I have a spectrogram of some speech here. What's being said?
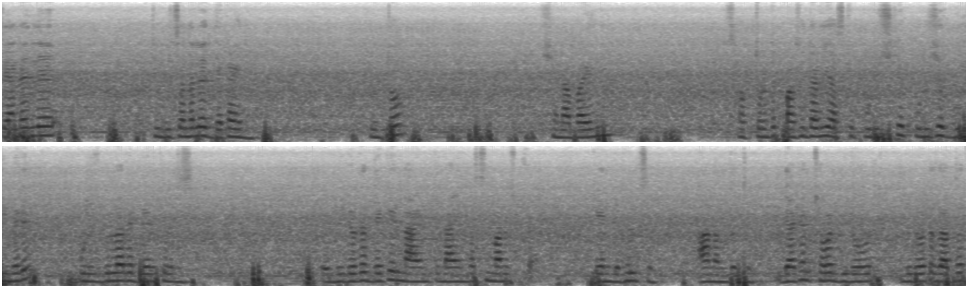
চ্যানেলে, টিভি চ্যানেলে দেখায়নি। কিন্তু সেনাবাহিনী ছাত্রদের পাশে দাঁড়িয়ে আজকে পুলিশকে পুলিশের গুলি মেরে পুলিশগুলোকে বের করে দিয়েছে। এই ভিডিওটা দেখে নাইনটি নাইন পার্সেন্ট মানুষ কেন্দ্রে ফেলছে আনন্দতে দেখেন সবার ভিডিও ভিডিওটা যাদের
